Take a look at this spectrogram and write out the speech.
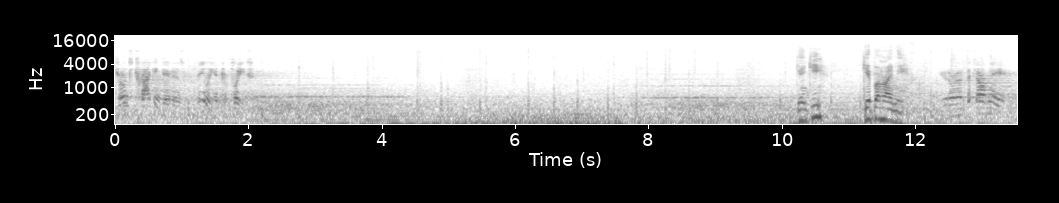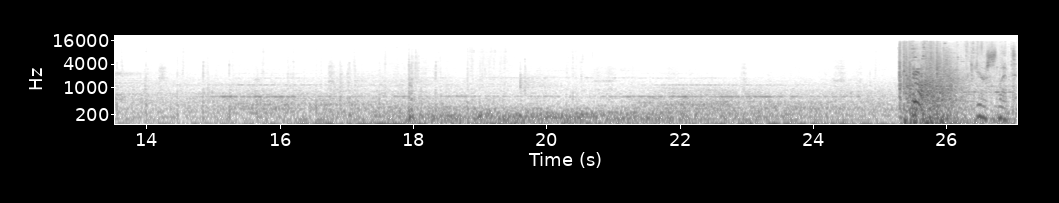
Drone's tracking data is really incomplete. Ganke, get behind me. You don't have to tell me. Gear slipped.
